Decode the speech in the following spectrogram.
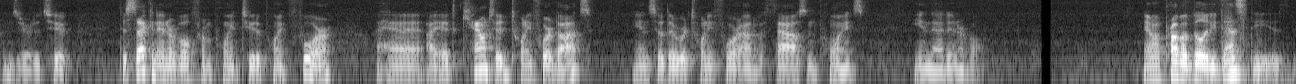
from 0 to 2. The second interval from point 2 to point 4, I had, I had counted 24 dots, and so there were 24 out of a 1,000 points in that interval. Now a probability density is the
